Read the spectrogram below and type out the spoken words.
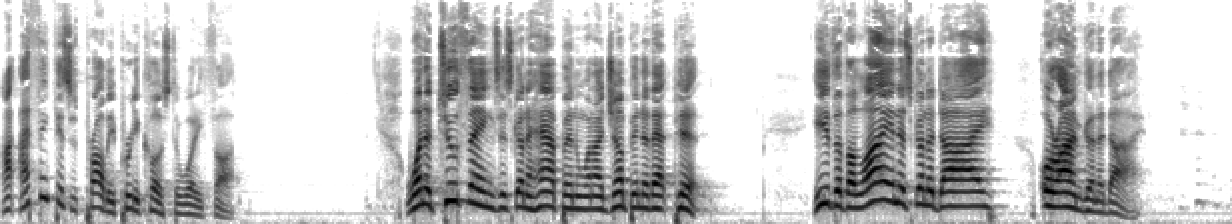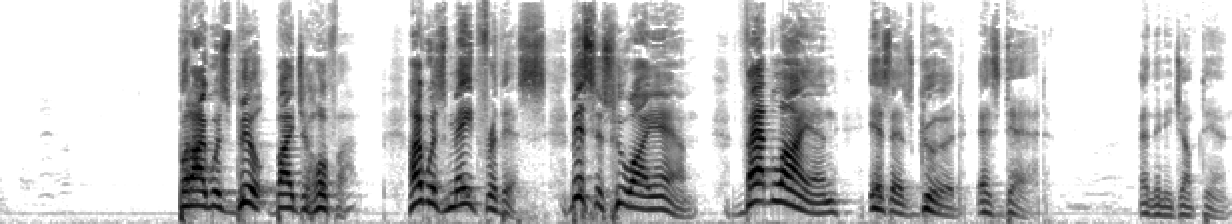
I, I think this is probably pretty close to what he thought. One of two things is going to happen when I jump into that pit either the lion is going to die or I'm going to die. But I was built by Jehovah. I was made for this. This is who I am. That lion is as good as dead. And then he jumped in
